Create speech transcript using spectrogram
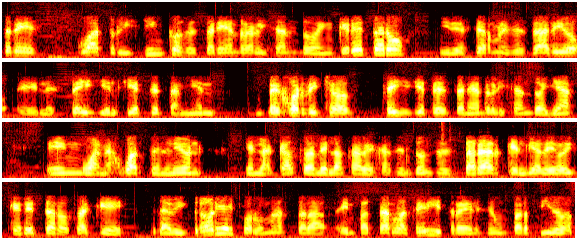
3, 4 y 5 se estarían realizando en Querétaro y de ser necesario el 6 y el 7 también, mejor dicho, 6 y 7 se estarían realizando allá en Guanajuato, en León, en la Casa de las Abejas. Entonces, esperar que el día de hoy Querétaro saque la victoria y por lo menos para empatar la serie y traerse un partido,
